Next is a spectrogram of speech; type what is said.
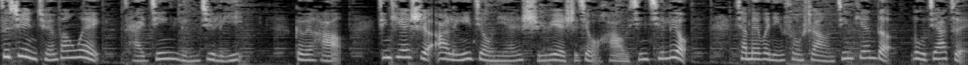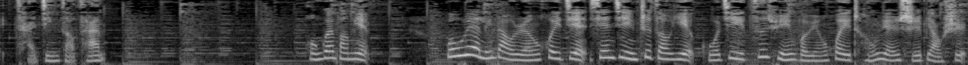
资讯全方位，财经零距离。各位好，今天是二零一九年十月十九号，星期六。下面为您送上今天的陆家嘴财经早餐。宏观方面，国务院领导人会见先进制造业国际咨询委员会成员时表示，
